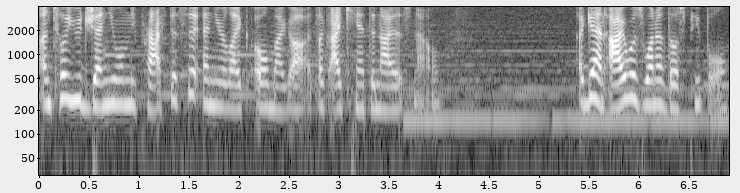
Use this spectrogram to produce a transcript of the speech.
Until you genuinely practice it and you're like, oh my god, like I can't deny this now. Again, I was one of those people.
